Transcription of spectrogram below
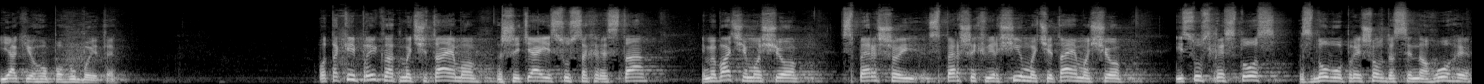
як його погубити. Отакий приклад ми читаємо з життя Ісуса Христа, і ми бачимо, що з, першої, з перших віршів ми читаємо, що Ісус Христос знову прийшов до синагоги.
